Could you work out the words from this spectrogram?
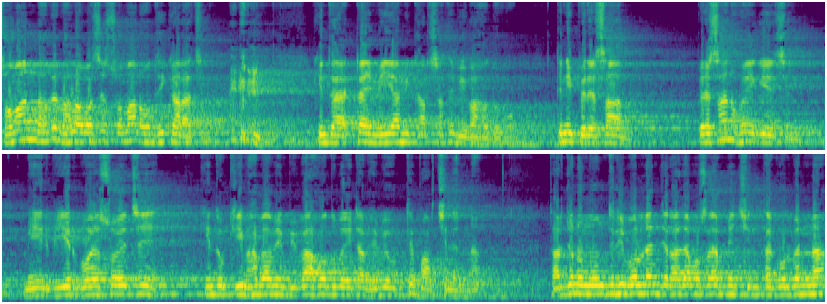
সমানভাবে ভালোবাসে, সমান অধিকার আছে। কিন্তু একটাই মেয়ে আমি কার সাথে বিবাহ দেবো? তিনি পেরেশান পেরেশান হয়ে গিয়েছেন। মেয়ের বিয়ের বয়স হয়েছে, কিন্তু কীভাবে আমি বিবাহ দেবো এটা ভেবে উঠতে পারছিলেন না। তার জন্য মন্ত্রী বললেন যে রাজামশাই আপনি চিন্তা করবেন না,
